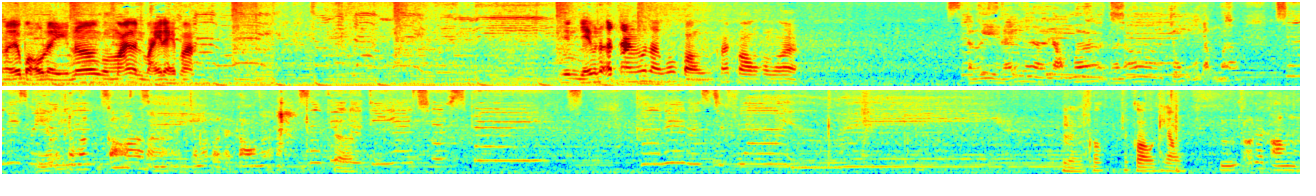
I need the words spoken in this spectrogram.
rồi cái bộ này nó con máy lên vảy đẹp ha. Nhìn vậy mà nó ít ăn quá đâu có còn cá con không à từ gì lấy lông á rồi nó trú trong á. Nhiều ở trong đó cũng có mà trong đó có cái con á. Ờ. Ừ, có cái con không? Ừ, có cái con mà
